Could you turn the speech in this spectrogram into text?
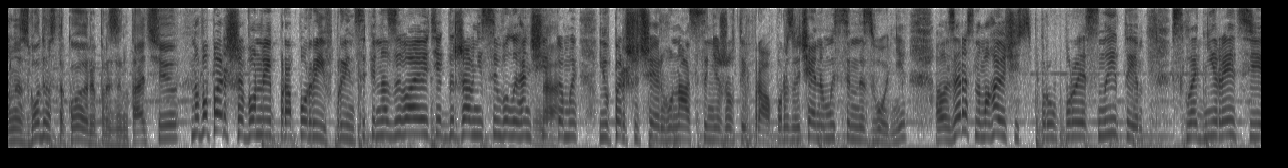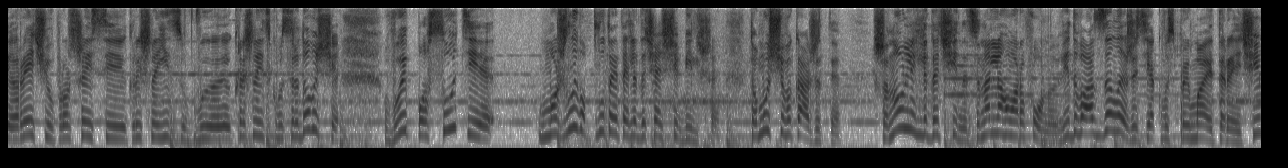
не згоден з такою репрезентацією. Ну, по-перше, вони прапори в принципі називають як державні символи ганчірками, і в першу чергу нас синьо-жовтий прапор. Звичайно, ми з цим не згодні. Але зараз, намагаючись про- прояснити складні речі, речі в процесі кришнаїць в кришнаїцькому середовищі, ви по суті. Можливо, плутаєте глядача ще більше, тому що ви кажете, шановні глядачі національного марафону, від вас залежить, як ви сприймаєте речі,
